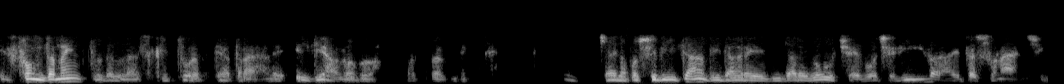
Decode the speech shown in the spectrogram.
Il fondamento della scrittura teatrale, il dialogo, naturalmente. C'è la possibilità di dare, di dare voce, voce viva ai personaggi,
